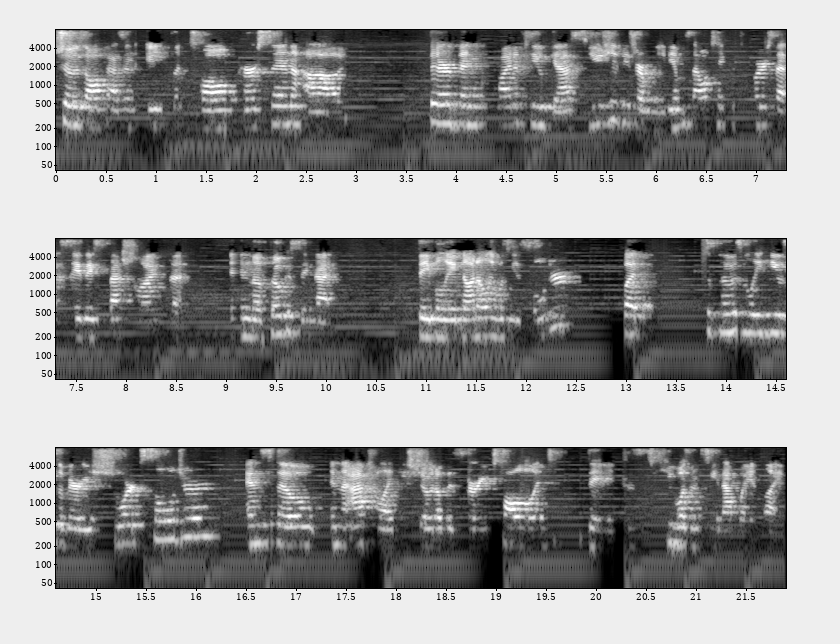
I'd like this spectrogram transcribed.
shows off as an eight foot tall person, uh, there have been quite a few guests. Usually, these are mediums that will take the tours that say they specialize in the focusing that they believe not only was he a soldier, but supposedly he was a very short soldier and so in the afterlife, he showed up as very tall and intimidating because he wasn't seen that way in life,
